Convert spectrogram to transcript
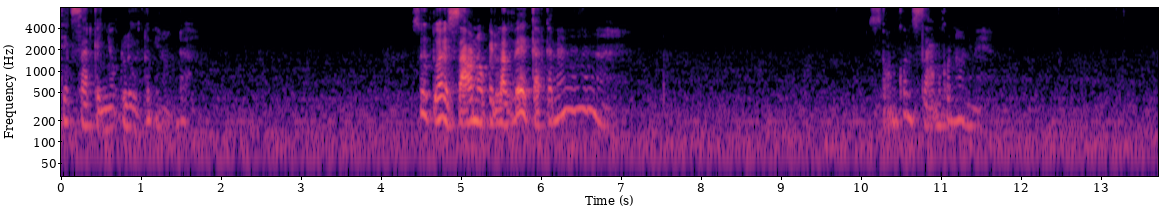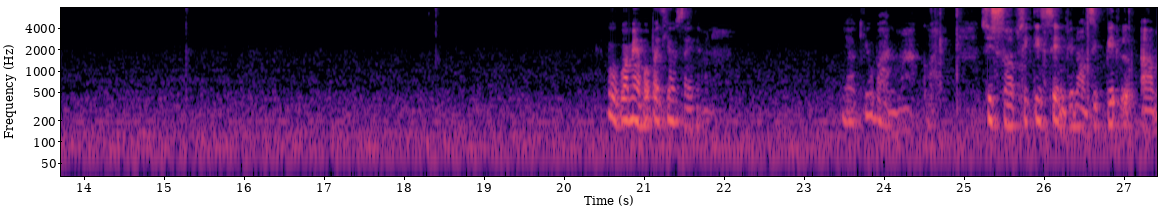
เท็กซัสกันยกเลิกเด้อพี่น้องเด้อซื้อตัวให้สาวนกไปลาสเวกัสกันนะส องคนสามคนเท่านั้นไหมบอกว่าแม่บ่ไปเที่ยวใส่แต่มันอยากอยู่บ้านมากกว่าสิสอบซิติเซนพี่น้องสิปิดอ่า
